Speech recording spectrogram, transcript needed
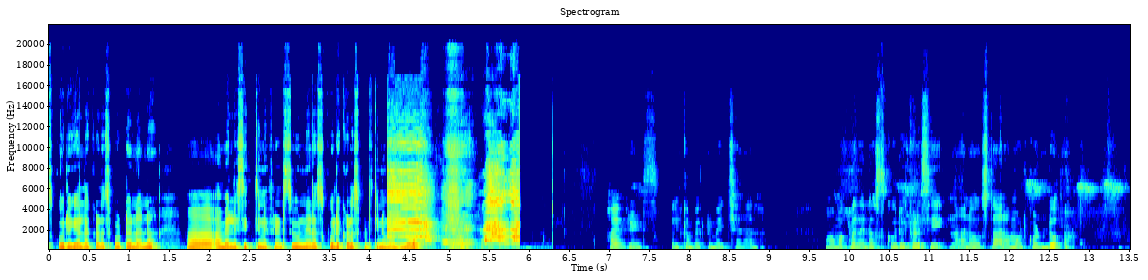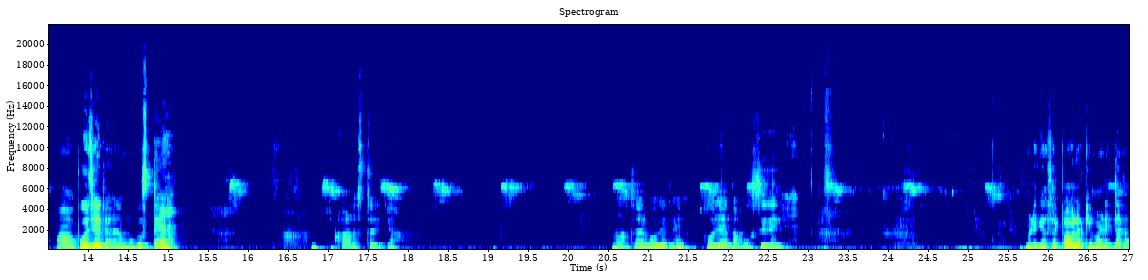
ಸ್ಕೂಲಿಗೆಲ್ಲ ಕಳಿಸ್ಬಿಟ್ಟು ನಾನು ಆಮೇಲೆ ಸಿಗ್ತೀನಿ ಫ್ರೆಂಡ್ಸ್ ಇವನ್ನೆಲ್ಲ ಸ್ಕೂಲಿಗೆ ಕಳಿಸ್ಬಿಡ್ತೀನಿ ಮೊದಲು hi friends welcome back to my channel ಮಕ್ಕಳನ್ನೆಲ್ಲ ಸ್ಕೂಲಿಗೆ ಕಳಿಸಿ ನಾನು ಸ್ನಾನ ಮಾಡಿಕೊಂಡು ಪೂಜೆ ಎಲ್ಲ ಮುಗಿಸ್ದೆ. ಕಾಣಿಸ್ತಾ ಇದೆಯಾ ನೋಡ್ತಾ ಇರ್ಬೋದು ಇಲ್ಲಿ, ಪೂಜೆ ಎಲ್ಲ ಮುಗಿಸಿದ್ದೀನಿ. ಬೆಳಿಗ್ಗೆ ಸ್ವಲ್ಪ ಅವಲಕ್ಕಿ ಮಾಡಿದ್ದಲ್ಲ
